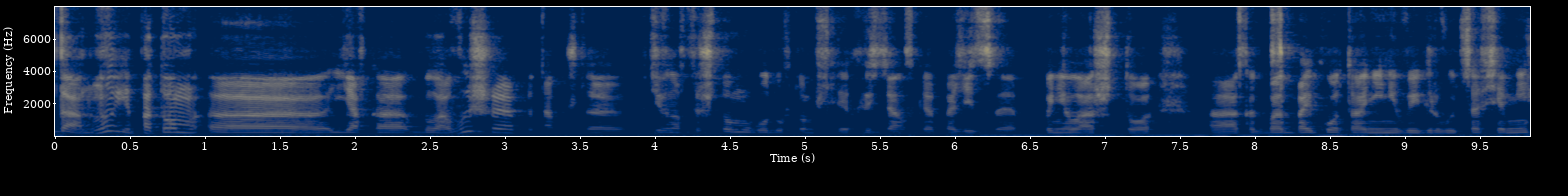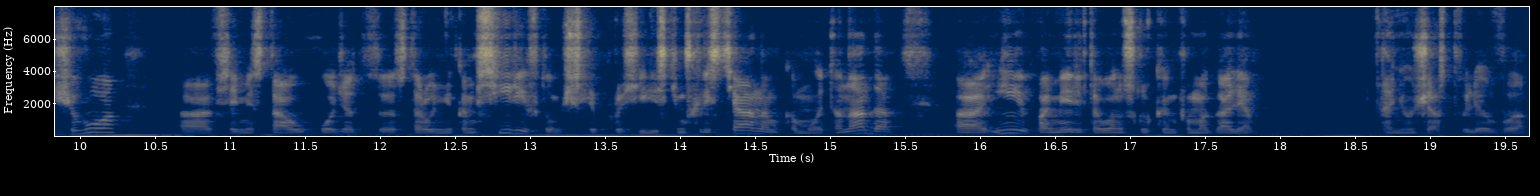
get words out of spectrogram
да, ну и потом э, явка была выше, потому что к 96 году, в том числе, христианская оппозиция поняла, что э, как бы от бойкота они не выигрывают совсем ничего, все места уходят сторонникам Сирии, в том числе просирийским христианам, кому это надо. И по мере того, насколько им помогали они участвовали в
